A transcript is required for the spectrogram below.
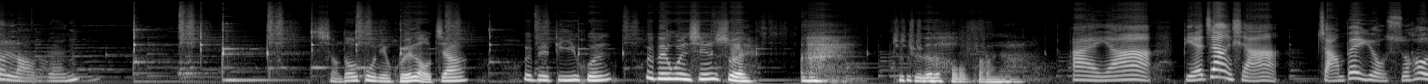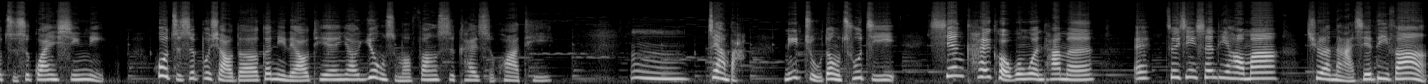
的老人想到过年回老家会被逼婚，会被问薪水，唉，就觉得好烦啊！哎呀，别这样想，长辈有时候只是关心你，或只是不晓得跟你聊天要用什么方式开始话题。嗯，这样吧，你主动出击，先开口问问他们，哎，最近身体好吗？去了哪些地方？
